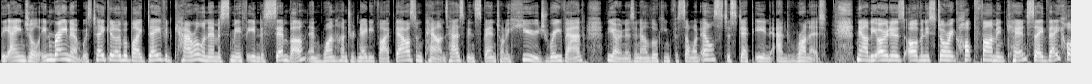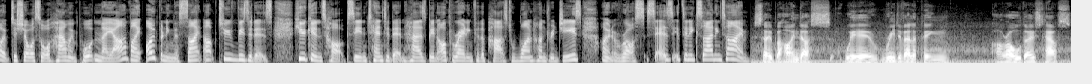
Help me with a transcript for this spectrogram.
The Angel in Rainham was taken over by David Carroll and Emma Smith in December, and £185,000 has been spent on a huge revamp. The owners are now looking for someone else to step in and run it. Now, the owners of an historic hop farm in Kent say they hope to show us all how important they are by opening the site up to visitors. Hukins Hops in Tenterden has been operating for the past 100 years. Owner Ross says it's an exciting time. So behind us, we're redeveloping our old Oast house.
